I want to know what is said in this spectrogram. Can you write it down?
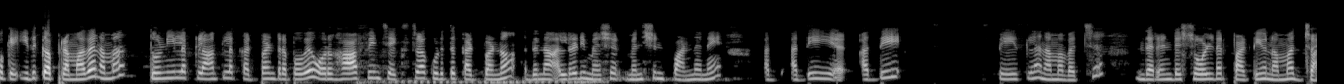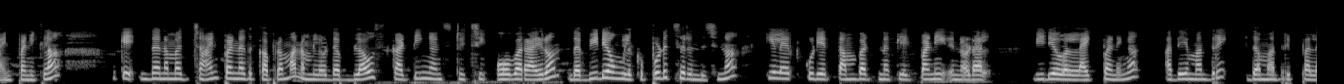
ஓகே இதுக்கப்புறமா தான் நம்ம துணியில் கிளாத்தில் கட் பண்ணுறப்போவே ஒரு ஹாஃப் இன்ச் எக்ஸ்ட்ரா கொடுத்து கட் பண்ணோம். அதை நான் ஆல்ரெடி மெஷன் மென்ஷன் பண்ணினேன் அத் அதே அதே ஸ்பேஸில் நம்ம வச்சு இந்த ரெண்டு ஷோல்டர் பார்ட்டையும் நம்ம ஜாயின் பண்ணிக்கலாம். ஓகே இந்த நம்ம ஜாயின் பண்ணதுக்கப்புறமா நம்மளோட blouse cutting and stitching over ஆயிரும். இந்த வீடியோ உங்களுக்கு பிடிச்சிருந்துச்சுன்னா கீழே இருக்கக்கூடிய தம் பட்டனை கிளிக் பண்ணி என்னோட வீடியோவை லைக் பண்ணுங்கள் அதே மாதிரி இதை மாதிரி பல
